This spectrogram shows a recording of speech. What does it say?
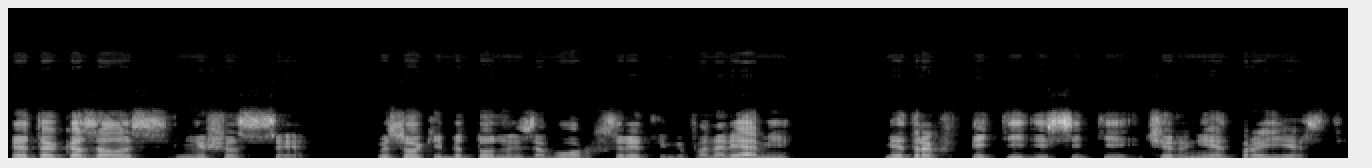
Это оказалось не шоссе. Высокий бетонный забор с редкими фонарями, метрах в пятидесяти чернеет проезд.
